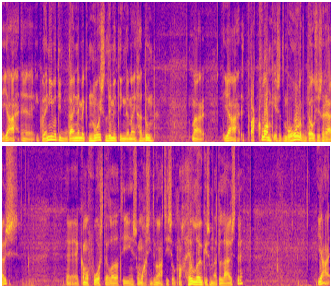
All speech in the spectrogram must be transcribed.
ja, ik weet niet wat die dynamic noise limiting daarmee gaat doen. Maar ja, qua klank is het een behoorlijke dosis ruis. Ik kan me voorstellen dat hij in sommige situaties ook nog heel leuk is om naar te luisteren. Ja,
